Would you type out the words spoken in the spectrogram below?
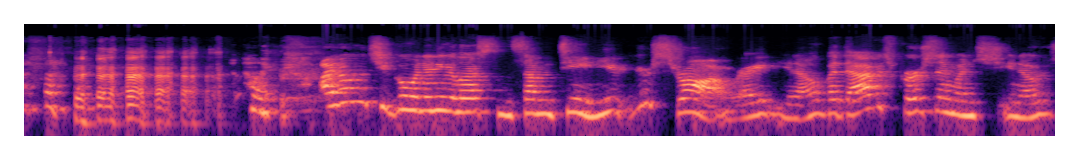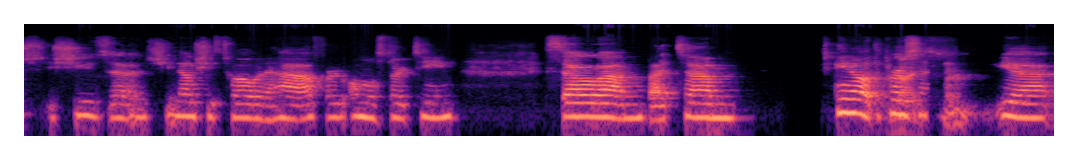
like, I don't want you going any less than 17. You, you're strong, right? You know, but the average person, when she, you know, she, she's, uh, she now she's 12 and a half or almost 13. So, um, but, um, you know, the person, nice. yeah,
